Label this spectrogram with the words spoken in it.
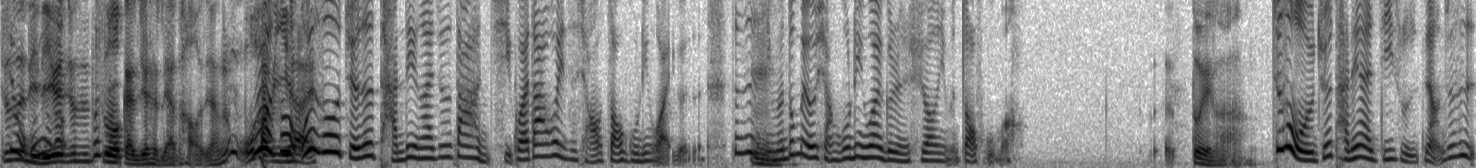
就是你宁愿就是自我感觉很良好这样。嗯我我有时候，我有时候觉得谈恋爱就是大家很奇怪，大家会一直想要照顾另外一个人，但是你嗯们都没有想过另外一个人需要你们照顾吗？对啦，就是我觉得谈恋爱的基础是这样，就是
